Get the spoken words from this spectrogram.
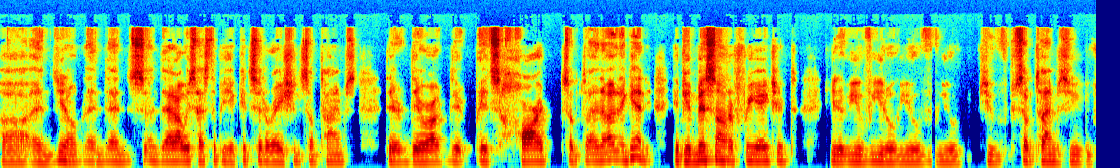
uh and you know and and, and that always has to be a consideration sometimes. There there are there, it's hard sometimes and again if you miss on a free agent you know you've you know you've you've you've sometimes you've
